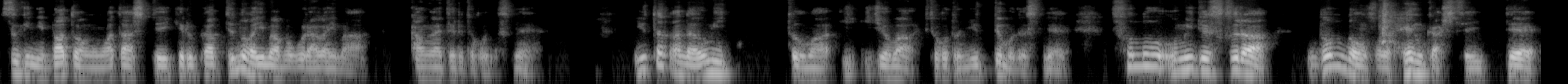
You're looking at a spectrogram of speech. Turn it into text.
次にバトンを渡していけるかっていうのが今僕らが今考えてるところですね。豊かな海と、まあ、一応まあ一言に言ってもですね、その海ですらどんどんその変化していって、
